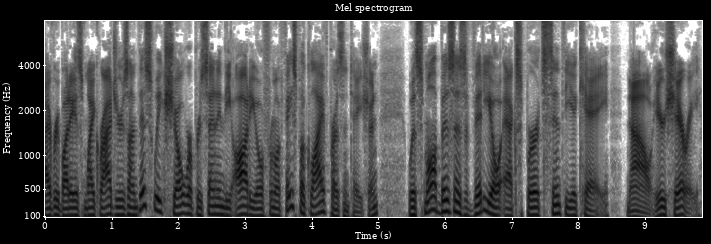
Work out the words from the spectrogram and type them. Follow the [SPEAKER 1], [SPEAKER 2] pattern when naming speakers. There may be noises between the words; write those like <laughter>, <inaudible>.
[SPEAKER 1] Hi, everybody. It's Mike Rogers. On this week's show, we're presenting the audio from a Facebook Live presentation with small business video expert Cynthia Kay. Now, here's Sheri.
